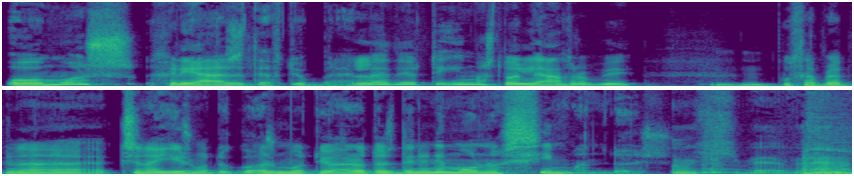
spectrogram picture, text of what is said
Όμως χρειάζεται αυτή η ομπρέλα, διότι είμαστε όλοι άνθρωποι που θα πρέπει να ξεναγήσουμε τον κόσμο ότι ο έρωτας δεν είναι μόνο σήμαντος. Όχι βέβαια.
